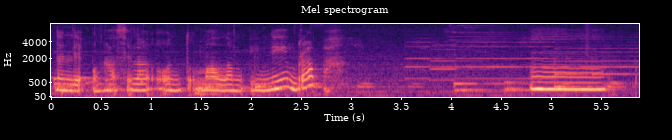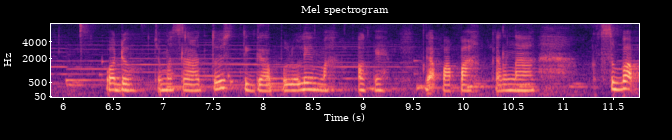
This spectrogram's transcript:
Dan lihat penghasilan untuk malam ini berapa? Hmm, waduh cuma 135 oke nggak apa-apa karena sebab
